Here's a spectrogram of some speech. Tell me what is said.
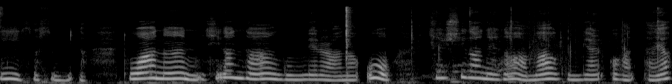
있었습니다. 도안은 시간상 공개를 안 하고 실시간에서 아마 공개할 것 같아요.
